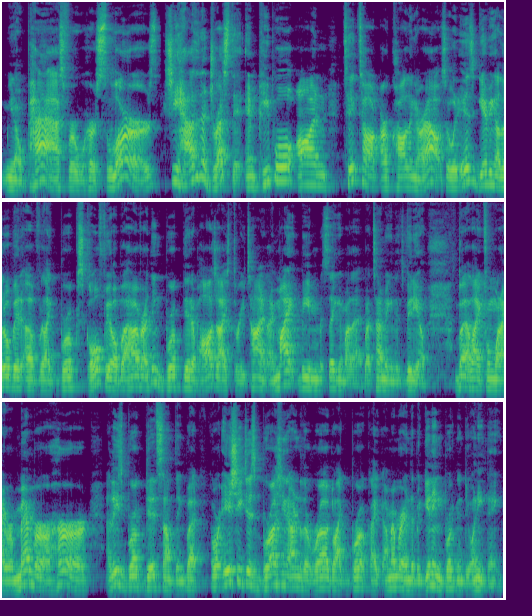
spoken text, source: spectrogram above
you know, past, for her slurs, she hasn't addressed it. And people on TikTok are calling her out. So it is giving a little bit of like Brooke Schofield. But however, I think Brooke did apologize three times. I might be mistaken by that by the time making this video. But like from what I remember or heard, at least Brooke did something. But or is she just brushing it under the rug like Brooke? Like I remember in the beginning, Brooke didn't do anything.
